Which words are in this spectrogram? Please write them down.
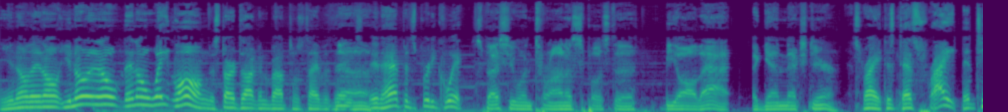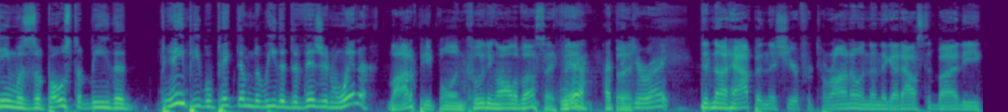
You know they don't. You know they don't. They don't wait long to start talking about those type of things. No. It happens pretty quick. especially when Toronto's supposed to be all that again next year. That's right. That's, that's right. That team was supposed to be the. Many people picked them to be the division winner. A lot of people, including all of us, I think. Yeah, I think But you're right. Did not happen this year for Toronto, and then they got ousted by the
